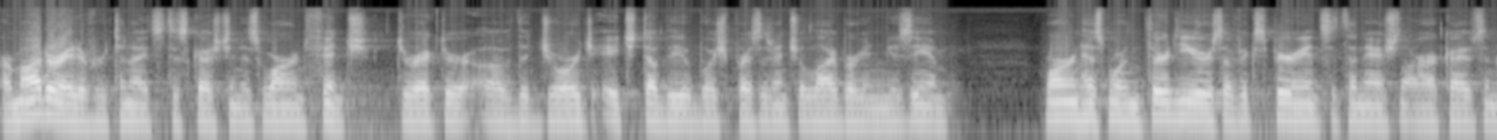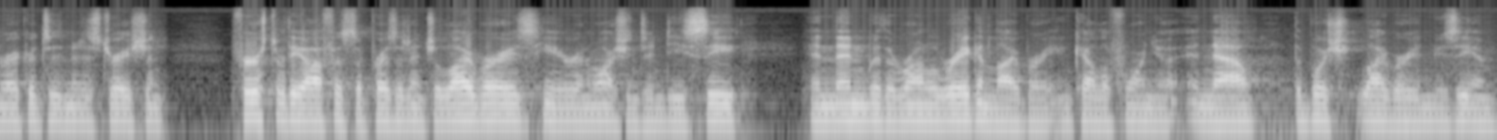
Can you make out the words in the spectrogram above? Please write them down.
Our moderator for tonight's discussion is Warren Finch, director of the George H.W. Bush Presidential Library and Museum. Warren has more than 30 years of experience at the National Archives and Records Administration, first with the Office of Presidential Libraries here in Washington, D.C., and then with the Ronald Reagan Library in California, and now the Bush Library and Museum.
